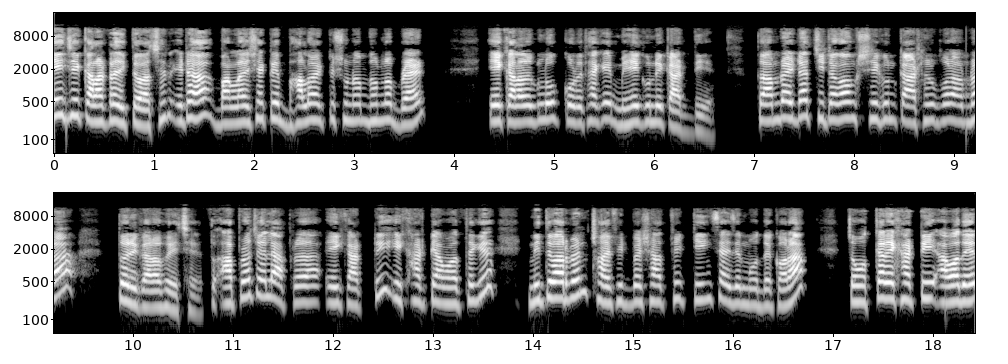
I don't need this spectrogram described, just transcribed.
এই যে কালারটা দেখতে পাচ্ছেন, এটা বাংলাদেশে একটা ভালো একটা সুনামধন্য ব্র্যান্ড এই কালারগুলো করে থাকে মেহেগুনি কাঠ দিয়ে। তো আমরা এটা চিটাগং সেগুন কাঠের উপর আমরা তৈরি করা হয়েছে। তো আপনারা চাইলে আপনারা এই কাঠটি, এই খাটটি আমাদের থেকে নিতে পারবেন। ছয় ফিট বাই সাত ফিট কিং সাইজের মধ্যে করা। চমৎকার এই খাটটি আমাদের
